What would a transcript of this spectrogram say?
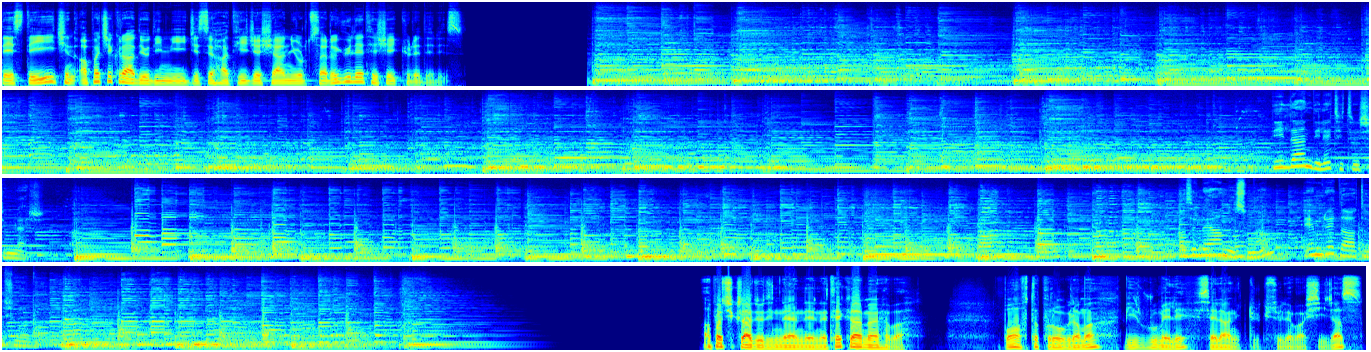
Desteği için Apaçık Radyo dinleyicisi Hatice Şenyurt Sarıgül'e teşekkür ederiz. Dilden Dile Titreşimler Hazırlayan ve sunan Emre Dağtaşoğlu. Apaçık Radyo dinleyenlerine tekrar merhaba. Bu hafta programa bir Rumeli Selanik türküsüyle başlayacağız.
